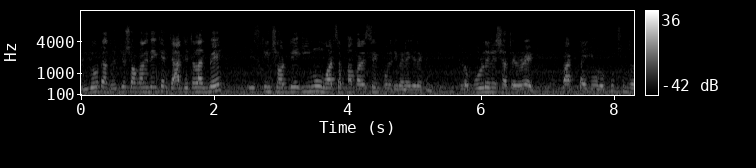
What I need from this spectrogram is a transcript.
ভিডিওটা ধৈর্য সকালে দেখেন, যার যেটা লাগবে স্ক্রিনশট দিয়ে ইমো হোয়াটসঅ্যাপ নাম্বারে সেন্ড করে দিবেন। এই যে দেখেন হলো গোল্ডেনের সাথে রেড পাটটা ইয়েলো খুব সুন্দর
